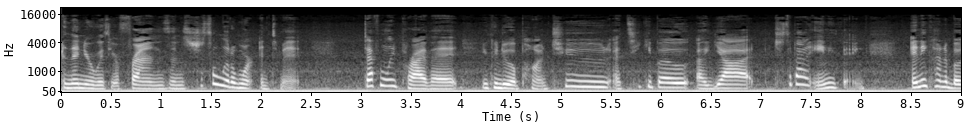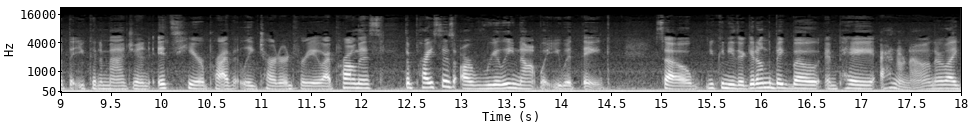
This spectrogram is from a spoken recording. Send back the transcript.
and then you're with your friends, and it's just a little more intimate. Definitely private. You can do a pontoon, a tiki boat, a yacht, just about anything. Any kind of boat that you can imagine, it's here privately chartered for you. I promise the prices are really not what you would think. So you can either get on the big boat and pay, I don't know, they're like,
